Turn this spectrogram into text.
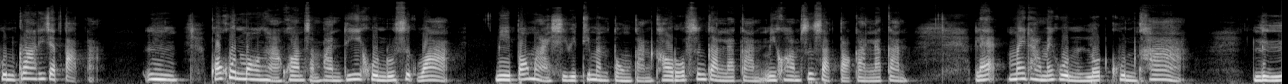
คุณกล้าที่จะตัดอะ อืม เพราะคุณมองหาความสัมพันธ์ที่คุณรู้สึกว่ามีเป้าหมายชีวิตที่มันตรงกันเคารพซึ่งกันและกัน มีความซื่อสัตย์ต่อกันและกัน และไม่ทำให้คุณลดคุณค่า หรือ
